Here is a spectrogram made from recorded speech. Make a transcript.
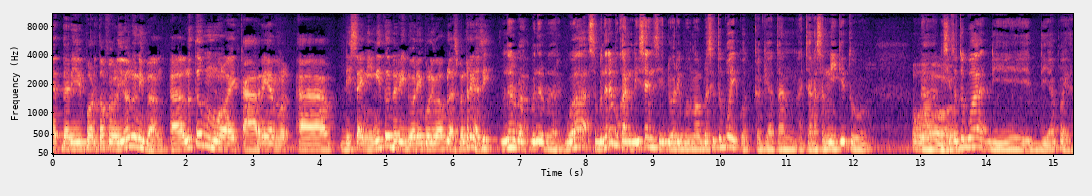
Lihat dari portofolio lu nih bang, eh, lu tuh mulai karir eh, desain ini tuh dari 2015, bener gak sih? Bener bang, bener bener. Gua sebenarnya bukan desain sih. 2015 itu gue ikut kegiatan acara seni gitu. Nah Oh. di situ tuh gue di di apa ya?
